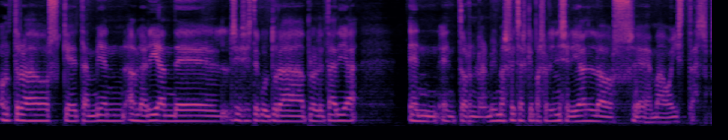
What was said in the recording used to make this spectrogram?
Otros que también hablarían de si existe cultura proletaria en, torno a las mismas fechas que Pasolini serían los eh, maoístas,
